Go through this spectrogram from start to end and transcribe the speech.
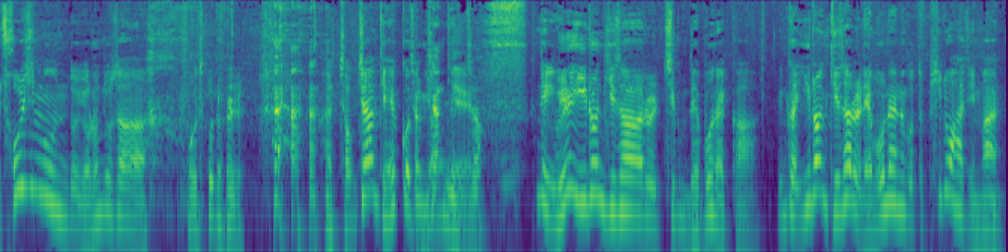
서울신문도 여론조사 보도를 적지 않게 했거든요. 적지 않겠죠. 예. 근데 왜 이런 기사를 지금 내보낼까? 그러니까 이런 기사를 내보내는 것도 필요하지만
